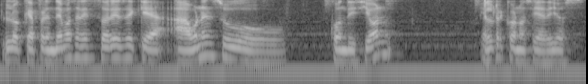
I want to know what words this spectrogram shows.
lo que aprendemos en esta historia es de que aún en su condición, él reconocía a Dios.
